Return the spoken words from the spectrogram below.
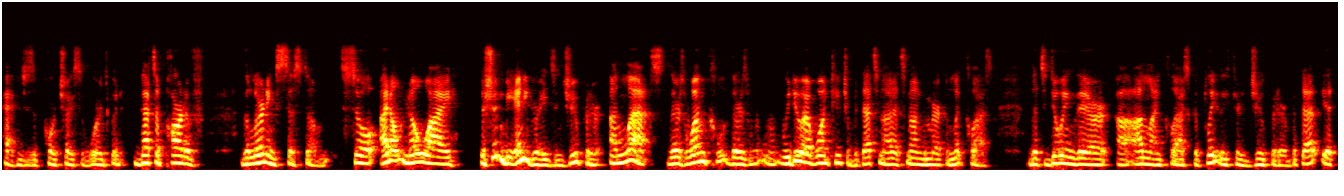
package is a poor choice of words, but that's a part of the learning system. So I don't know why there shouldn't be any grades in Jupiter unless there's one. There's we do have one teacher, but that's not. It's not an American Lit class that's doing their uh, online class completely through Jupiter, but that it,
